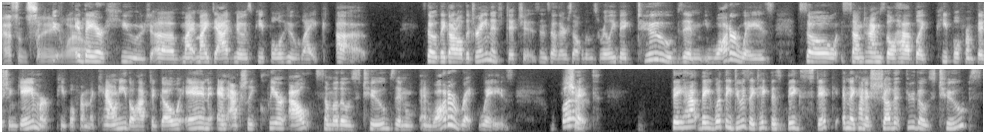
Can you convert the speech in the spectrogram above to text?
That's insane. Wow. They are huge. Uh, my, my dad knows people who like, uh, so they got all the drainage ditches. And so there's all those really big tubes and waterways so sometimes they'll have like people from Fish and Game or people from the county. They'll have to go in and actually clear out some of those tubes and, and waterways. But sure. they have they what they do is they take this big stick and they kind of shove it through those tubes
